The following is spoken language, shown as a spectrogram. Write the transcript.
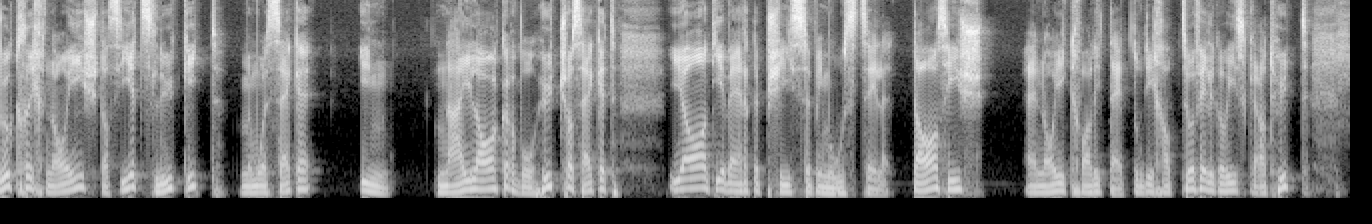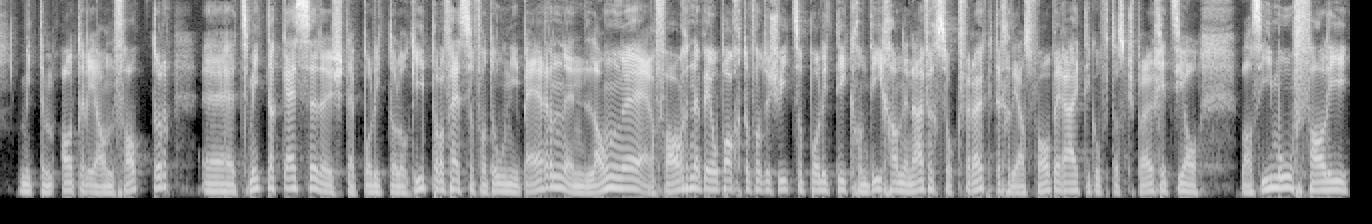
wirklich neu ist, dass es jetzt Leute gibt, man muss sagen, im Neilager, wo heute schon sagen, ja, die werden beschissen beim Auszählen. Das ist eine neue Qualität. Und ich habe zufälligerweise gerade heute mit dem Adrian Vatter äh, zu Mittag gegessen. Das ist der Politologieprofessor von der Uni Bern, ein langer, erfahrener Beobachter von der Schweizer Politik. Und ich habe ihn einfach so gefragt, ein bisschen als Vorbereitung auf das Gespräch jetzt ja, was ihm auffalle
